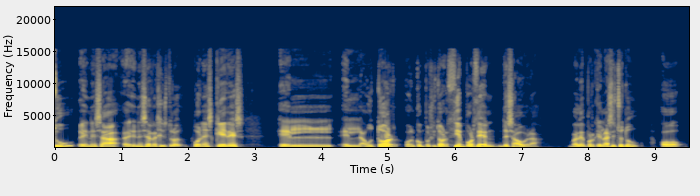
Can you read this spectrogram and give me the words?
tú en, esa, en ese registro pones que eres el, autor o el compositor 100% de esa obra, ¿vale? Porque la has hecho tú. O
